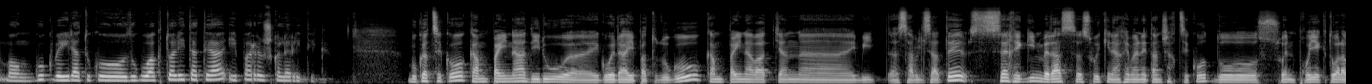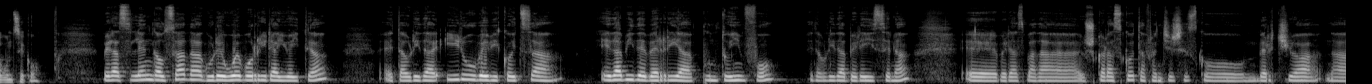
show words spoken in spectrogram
bon, guk behiratuko dugu aktualitatea Ipar Euskal Herritik. Bukatzeko, kanpaina diru uh, egoera ipatu dugu, kanpaina batean uh, uh, zabiltzate, zer egin beraz zuekin ahemanetan txartzeko, do zuen proiektua laguntzeko? Beraz, lehen gauza da gure web horrira joaitea, eta hori da iru bebikoitza edabideberria.info, eta hori da bere izena, e, beraz bada Euskarazko eta Frantsesezko bertsioa da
